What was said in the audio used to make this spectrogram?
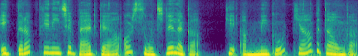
एक दरख्त के नीचे बैठ गया और सोचने लगा कि अम्मी को क्या बताऊँगा।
